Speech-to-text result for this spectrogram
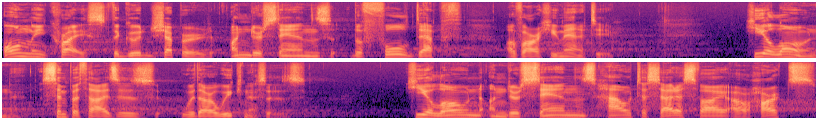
Only Christ, the Good Shepherd, understands the full depth of our humanity. He alone sympathizes with our weaknesses. He alone understands how to satisfy our hearts,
